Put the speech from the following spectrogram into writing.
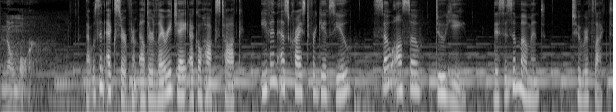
no more. That was an excerpt from Elder Larry J. Echo Hawk's talk, Even as Christ forgives you, so also do ye. This is a moment to reflect.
